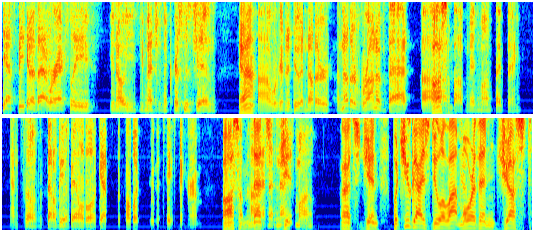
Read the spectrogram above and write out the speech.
yeah, speaking of that, we're actually, you know, you, you mentioned the Christmas gin. yeah. Uh, we're going to do another another run of that. Uh, Awesome. About mid month, I think, and so that'll be available again to the public through the tasting room. Awesome, and Uh, that's then gin. month. That's gin. But you guys do a lot more than just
